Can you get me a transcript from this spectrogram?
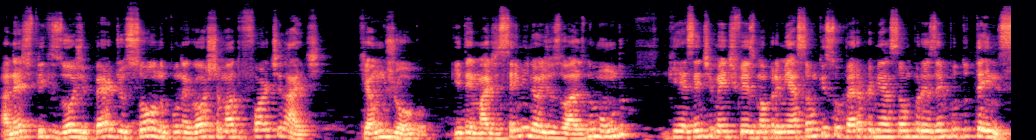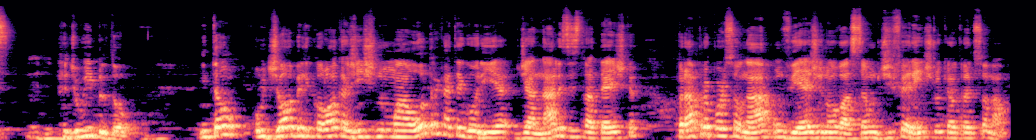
A Netflix hoje perde o sono para um negócio chamado Fortnite, que é um jogo que tem mais de 100 milhões de usuários no mundo que recentemente fez uma premiação que supera a premiação, por exemplo, do tênis, de Wimbledon. Então, o job ele coloca a gente numa outra categoria de análise estratégica para proporcionar um viés de inovação diferente do que é o tradicional.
